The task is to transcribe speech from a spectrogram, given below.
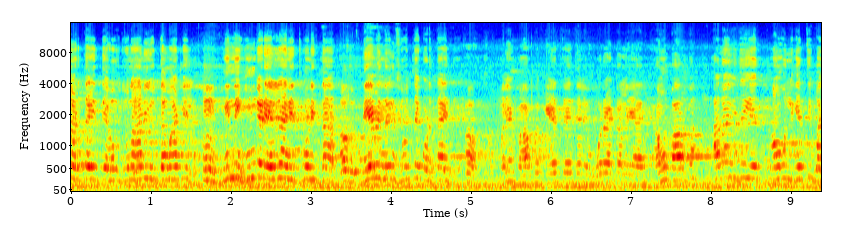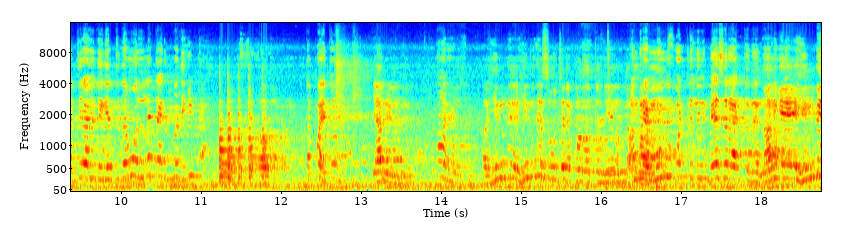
ಮಾಡ್ತಾ ಇದ್ದೆ ಹೌದು. ನಾನು ಯುದ್ಧ ಮಾಡ್ಲಿಲ್ಲ. ನಿನ್ನ ಹಿಂಗಡೆ ಎಲ್ಲ ನಿಂತ್ಕೊಂಡಿದ್ದ ಹೌದು. ದೇವೇಂದ್ರನಿಗೆ ಸೂಚನೆ ಕೊಡ್ತಾ ಇದ್ದೆ. ಮನೆ ಪಾಪ ಕೇಳ್ತಾ ಇದ್ದಾನೆ ಹೋರಾಟ ಎಲ್ಲ ಯಾಕೆ? ಅವನು ಪಾಪ ಅದ ಇದು ಎತ್- ಗೆತ್ತಿ ಎತ್ತಿ ವಜ್ರಾಯುಧ ಎತ್ತಿದವ ಅಲ್ಲೇ ತೆಗೆದು ಬದಿಗಿಟ್ಟ ಹೌದಾ? ತಪ್ಪಾಯ್ತು. ಯಾರು ಹೇಳಿದ್ರು? ಹಿಂದೆ ಹಿಂದೆ ಸೂಚನೆ ಕೊಡುವಂಥದ್ದು ಏನು? ಅಂದ್ರೆ ಮುಂದೆ ಕೊಟ್ಟರೆ ನಿನಗೆ ಬೇಸರ ಆಗ್ತದೆ ನನಗೆ ಹಿಂದೆ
